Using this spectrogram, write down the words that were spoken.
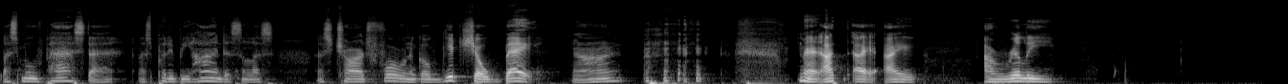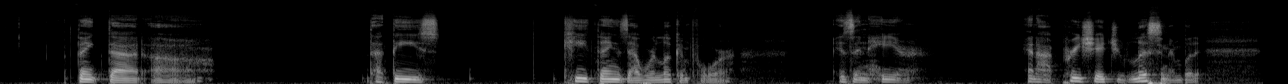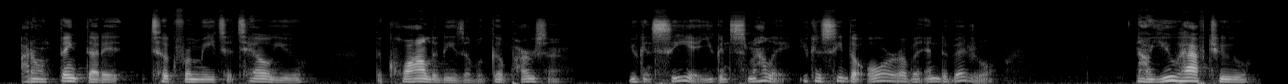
let's move past that. Let's put it behind us and let's let's charge forward and go get your bay. All right? Man, I I I I really think that uh, that these key things that we're looking for is in here. And I appreciate you listening, but I don't think that it took for me to tell you the qualities of a good person. You can see it, you can smell it, you can see the aura of an individual. Now you have to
